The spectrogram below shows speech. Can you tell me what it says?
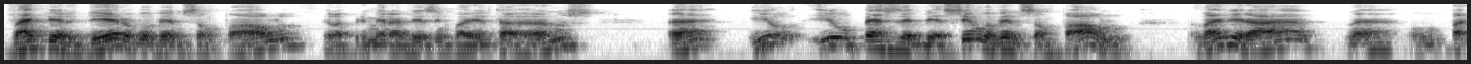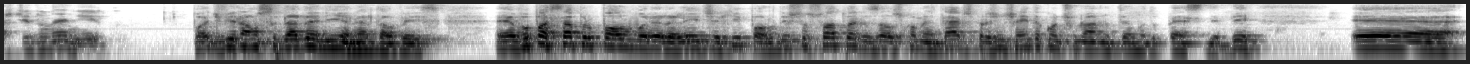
vai perder o governo de São Paulo pela primeira vez em 40 anos, né? e, o, e o PSDB, sem o governo de São Paulo, vai virar né, um partido nanico. Pode virar um cidadania, né? Talvez. É, vou passar para o Paulo Moreira Leite aqui, Paulo. Deixa eu só atualizar os comentários para a gente ainda continuar no tema do PSDB. É,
